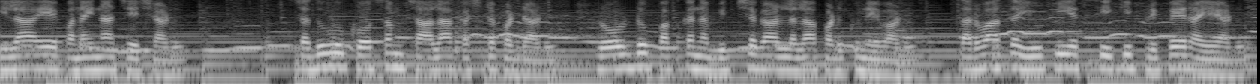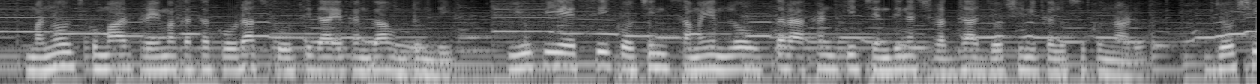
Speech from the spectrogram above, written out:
ఇలా ఏ పనైనా చేశాడు. చదువు కోసం చాలా కష్టపడ్డాడు. రోడ్డు పక్కన బిచ్చగాళ్ళలా పడుకునేవాడు. తర్వాత యూపీఎస్సీకి ప్రిపేర్ అయ్యాడు. మనోజ్ కుమార్ ప్రేమకథ కూడా స్ఫూర్తిదాయకంగా ఉంటుంది. యూపీఎస్సీ కోచింగ్ సమయంలో ఉత్తరాఖండ్కి చెందిన శ్రద్ధా జోషిని కలుసుకున్నాడు. జోషి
